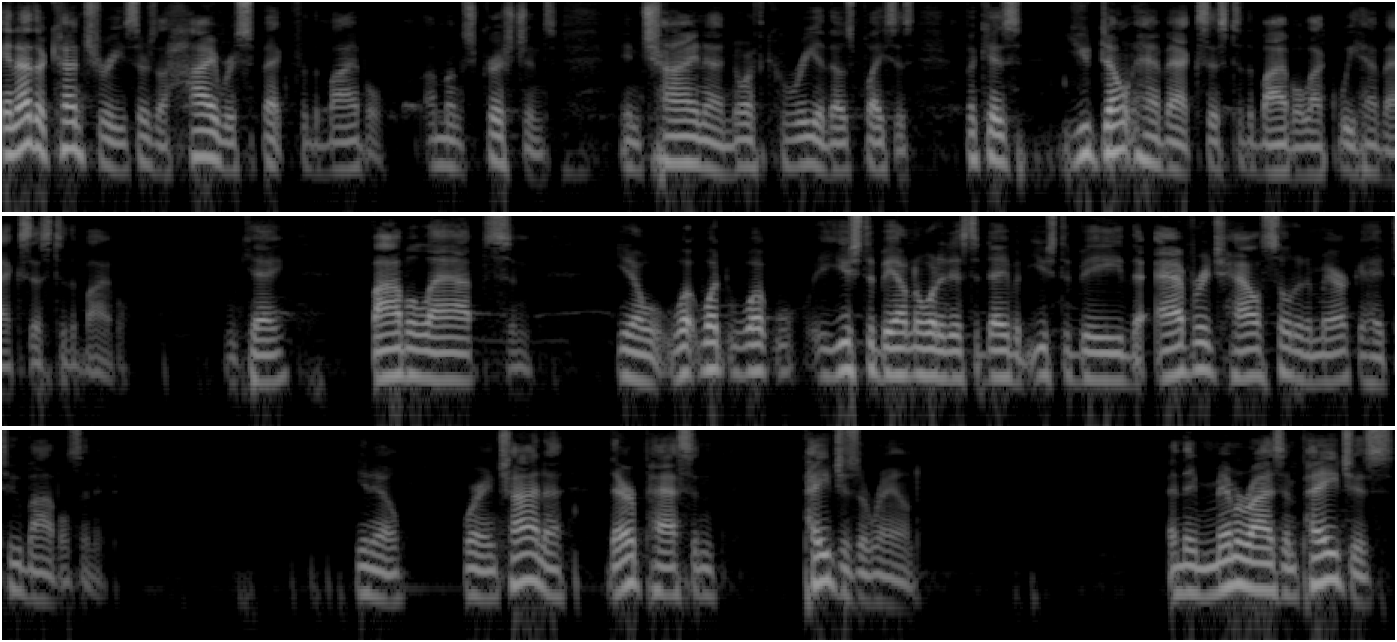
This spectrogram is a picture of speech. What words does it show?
In other countries, there's a high respect for the Bible amongst Christians. In China, North Korea, those places, because you don't have access to the Bible like we have access to the Bible. Okay? Bible apps and you know what what what it used to be i don't know what it is today but it used to be the average household in america had two bibles in it. You know where in china they're passing pages around. And they're memorizing pages.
